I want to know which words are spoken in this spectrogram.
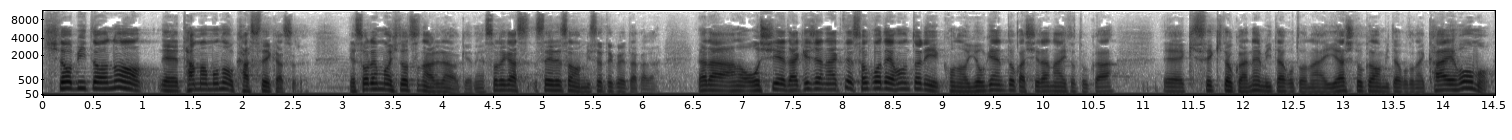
人々の、えー賜物を活性化する。それも一つのあれなわけね。それが聖霊様を見せてくれたから。だから、あの、教えだけじゃなくて、そこで本当にこの予言とか知らない人とか、えー奇跡とかね、見たことない、癒しとかを見たことない、解放も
